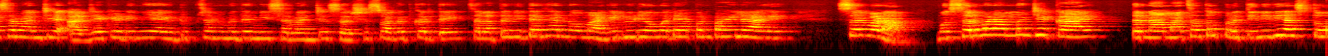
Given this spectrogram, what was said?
सर्वांचे. आर्ज अकॅडमी या युट्यूब चॅनलमध्ये मी सर्वांचे सहर्ष स्वागत करते. चला तर विद्यार्थ्यांनो मागील व्हिडिओमध्ये आपण पाहिलं आहे सर्वनाम. मग सर्वनाम म्हणजे काय? तर नामाचा तो प्रतिनिधी असतो.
